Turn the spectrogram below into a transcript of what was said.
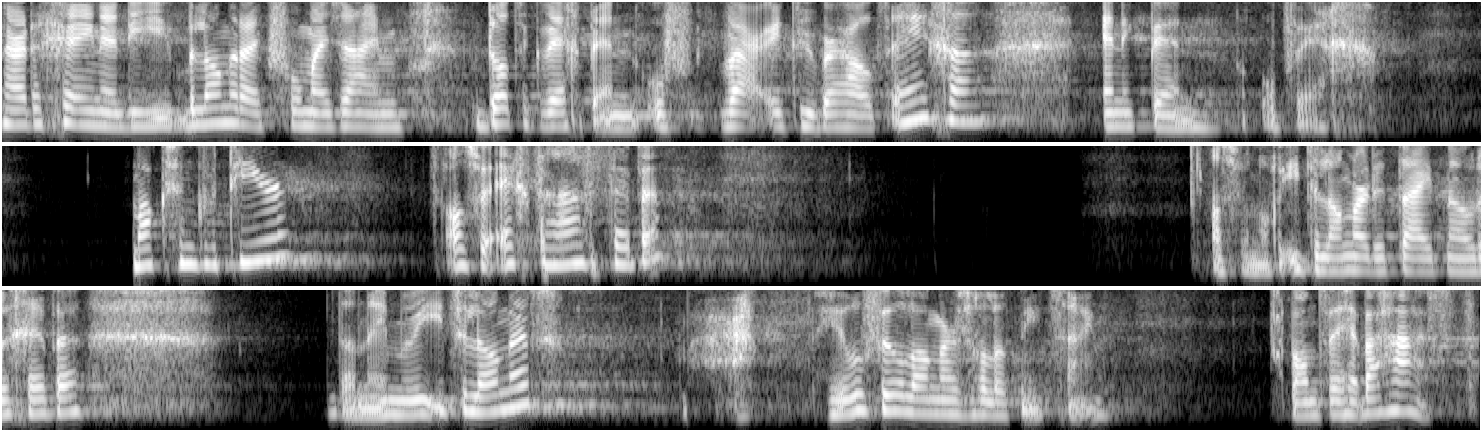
naar degene die belangrijk voor mij zijn dat ik weg ben of waar ik überhaupt heen ga. En ik ben op weg. Max een kwartier, als we echt haast hebben. Als we nog iets langer de tijd nodig hebben, dan nemen we iets langer. Maar heel veel langer zal het niet zijn. Want we hebben haast.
